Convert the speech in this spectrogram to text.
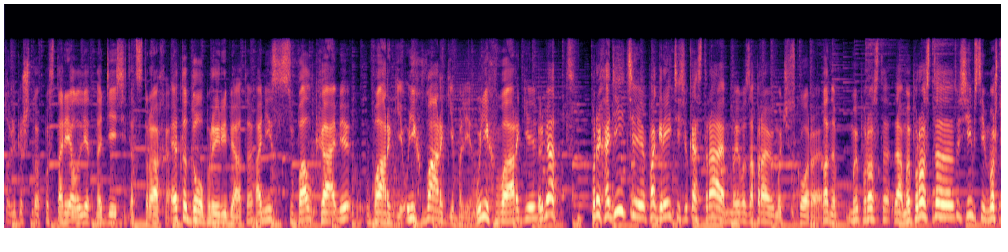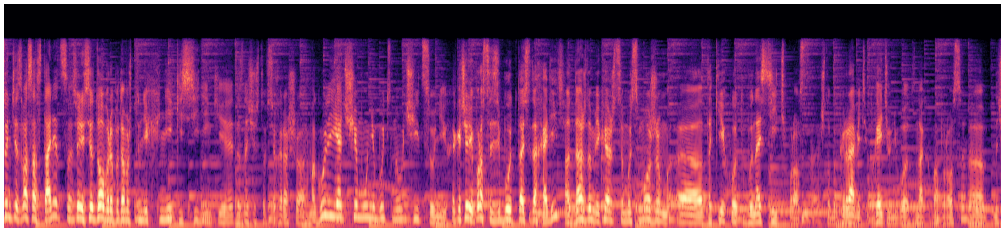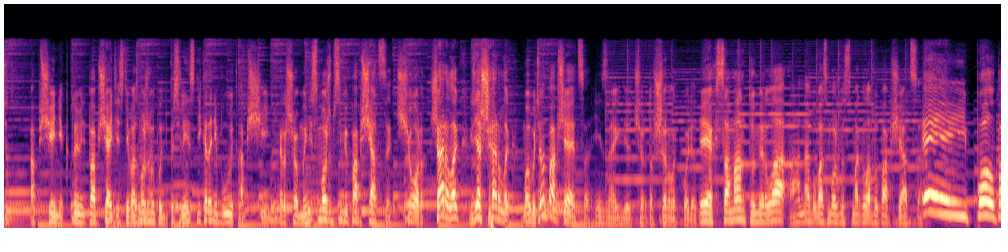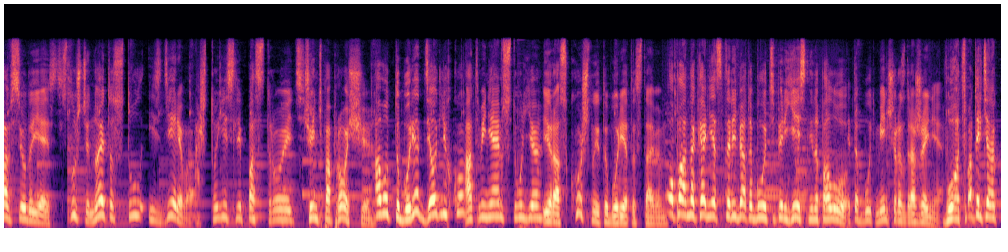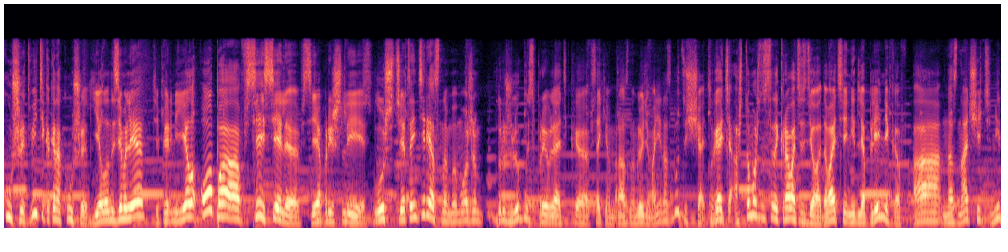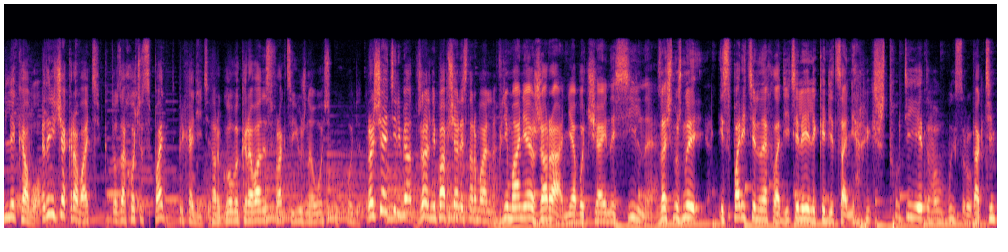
Только что постарел лет на 10 от страха. Это добрые ребята. Они с волками. Варги. У них варги, блин. У них варги. Ребят, проходите, погрейтесь у костра. Мы его заправим очень скоро. Ладно, мы просто... Да, мы просто тусим с ними. Может, кто-нибудь из вас останется? Сегодня все добрые, потому что у них ники синенькие. Это значит, что все хорошо. А могу ли я чему-нибудь научиться у них? Так и что, они просто будут туда-сюда ходить? Однажды, мне кажется, мы сможем э, таких вот выносить просто, чтобы грабить. Погодите, у него знак вопроса. Э, значит, общение. Кто-нибудь пообщайтесь, невозможно выполнить. Поселенец никогда не будет общения. Хорошо, мы не сможем с ними пообщаться. Черт. Шерлок, где Шерлок? Может быть, он пообщается? Я не знаю, где чертов Шерлок ходит. Эх, Саманта умерла, а она бы, возможно, смогла бы пообщаться. Эй, пол повсюду есть. Слушайте, но это стул из дерева. А что если построить что-нибудь попроще? А вот табурет делать легко. Отменяем стулья и роскошные табуреты ставим. Опа, наконец-то ребята будут теперь есть не на полу. Это будет меньше раздражения. Вот, смотрите, она кушает. Видите, как она кушает? Ела на земле, теперь не ела. Опа, все сели, все пришли. Слушайте, это интересно. Мы можем дружелюбность проявлять к всяким разным людям. Они нас будут защищать. Погодите, а что можно с этой кроватью сделать? Давайте не для пленников, а назначить не для кого. Это ничья кровать. Кто захочет спать, приходите. Торговый караван из фракции Южная Ось уходит. Прощайте, ребят. Жаль, не пообщались нормально. Внимание, жара необычайно сильная. Значит, нужны испарительные охладители или кондиционеры. Что, где я этого высру? Так, температура.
